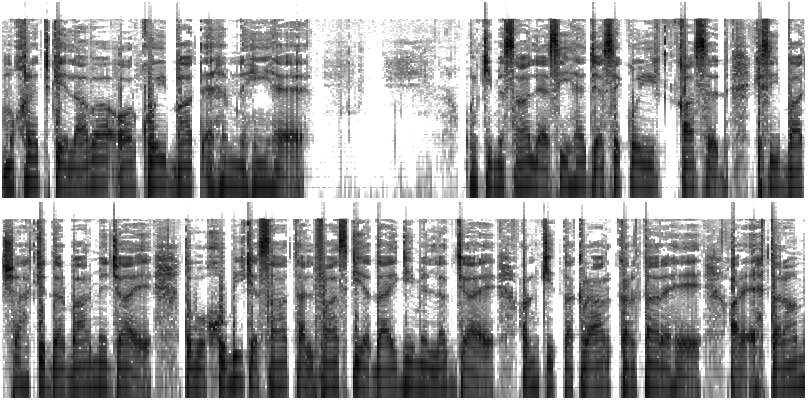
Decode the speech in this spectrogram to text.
مخرج کے علاوہ اور کوئی بات اہم نہیں ہے۔ ان کی مثال ایسی ہے جیسے کوئی قاصد کسی بادشاہ کے دربار میں جائے تو وہ خوبی کے ساتھ الفاظ کی ادائیگی میں لگ جائے اور ان کی تکرار کرتا رہے اور احترام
